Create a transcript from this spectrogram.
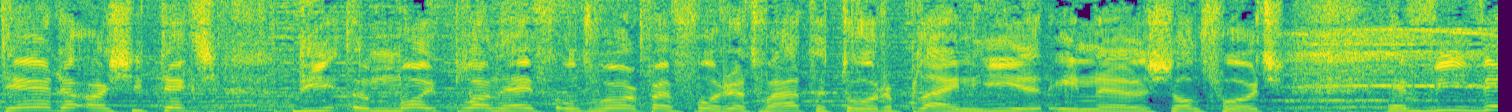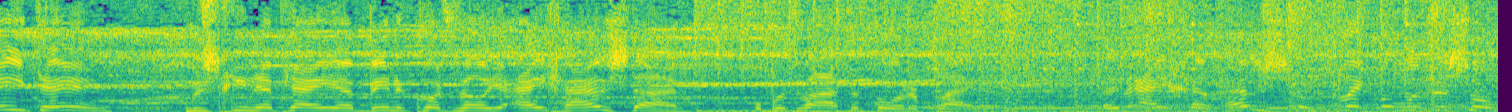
derde architect die een mooi plan heeft ontworpen... voor het Watertorenplein hier in Zandvoort. En wie weet, hè, misschien heb jij binnenkort wel je eigen huis daar... op het Watertorenplein. Een eigen huis, een plek onder de zon.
